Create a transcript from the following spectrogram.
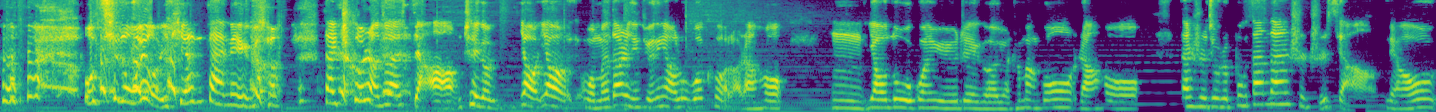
我记得我有一天在那个在车上就在想，这个要要，我们当时已经决定要录播课了，然后嗯，要录关于这个远程办公，然后但是就是不单单是只想聊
